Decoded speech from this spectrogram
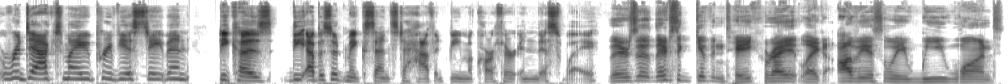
redact my previous statement because the episode makes sense to have it be MacArthur in this way. there's a there's a give and take, right? Like obviously we want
